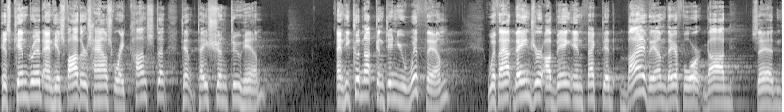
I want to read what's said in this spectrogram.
His kindred and his father's house were a constant temptation to him, and he could not continue with them without danger of being infected by them. Therefore, God said,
